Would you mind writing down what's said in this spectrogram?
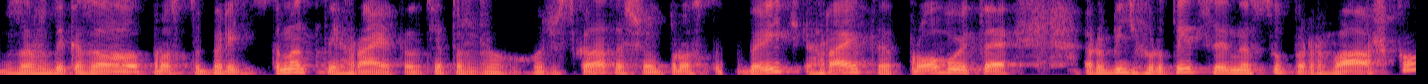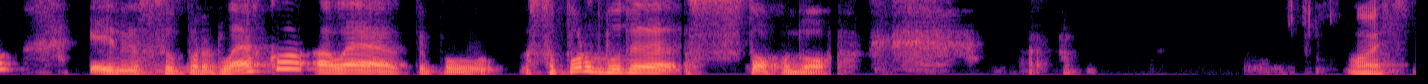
завжди казали, просто беріть інструмент і грайте. От я теж хочу сказати, що просто беріть, грайте, пробуйте, робіть гурти. Це не супер важко і не супер легко, але, типу, супорт буде стопудов. Ось.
